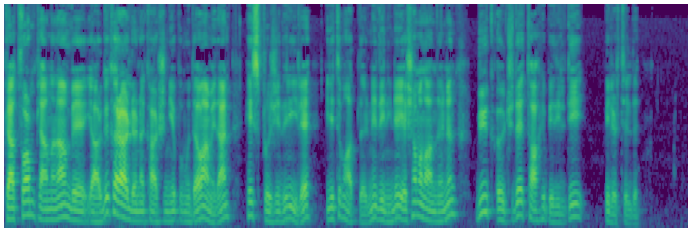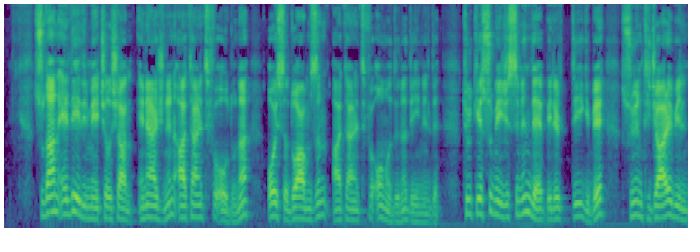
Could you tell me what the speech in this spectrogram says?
Platform planlanan ve yargı kararlarına karşın yapımı devam eden HES projeleriyle iletim hatları nedeniyle yaşam alanlarının büyük ölçüde tahrip edildiği belirtildi. Sudan elde edilmeye çalışan enerjinin alternatifi olduğuna, oysa doğamızın alternatifi olmadığına değinildi. Türkiye Su Meclisi'nin de belirttiği gibi suyun ticari bir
